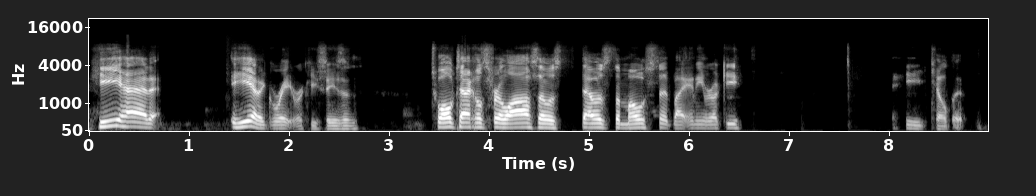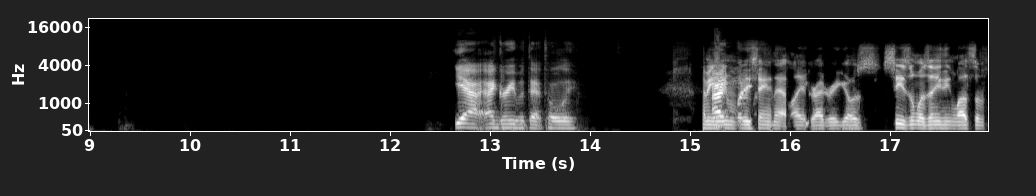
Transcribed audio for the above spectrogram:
he had he had a great rookie season. Twelve tackles for loss. That was that was the most by any rookie. He killed it. Yeah, I agree with that totally. I mean, anybody saying that like Rodrigo's season was anything less of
